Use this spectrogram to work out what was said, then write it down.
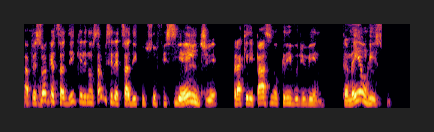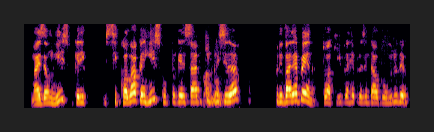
a pessoa que é tzadik, ele não sabe se ele é tzadik o suficiente para que ele passe no crivo divino. Também é um risco. Mas é um risco que ele se coloca em risco porque ele sabe que precisa, vale a pena. Estou aqui para representar o povo judeu.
